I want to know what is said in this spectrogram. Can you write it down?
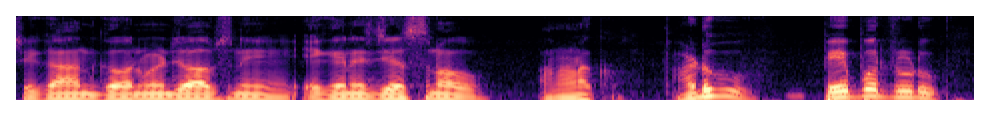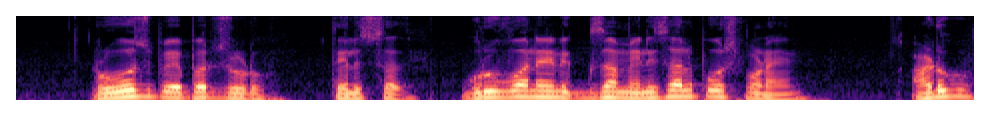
శ్రీకాంత్ గవర్నమెంట్ జాబ్స్ని ఎగనైజ్ చేస్తున్నావు? అననకు అనకు. అడుగు. పేపర్ చూడు. రోజు పేపర్ చూడు. తెలుస్తుంది. గురువు నేను ఎగ్జామ్ ఎన్నిసార్లు పోస్ట్ పోన్ అయింది అడుగు.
